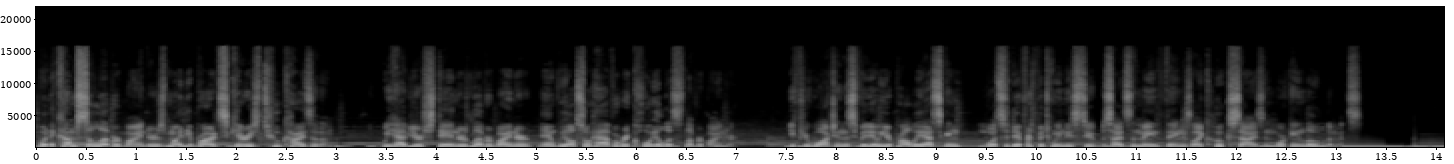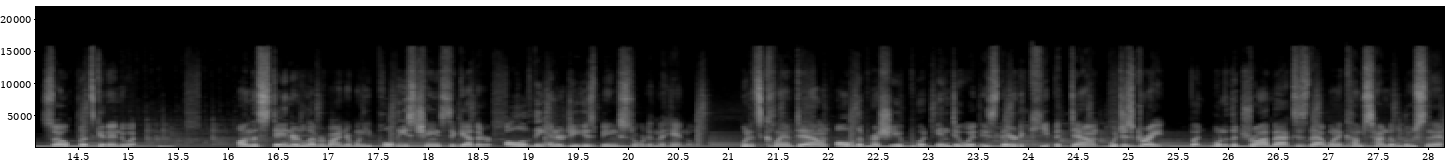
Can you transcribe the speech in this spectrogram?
When it comes to lever binders, Mytee Products carries two kinds of them. We have your standard lever binder, and we also have a recoilless lever binder. If you're watching this video, you're probably asking, what's the difference between these two besides the main things like hook size and working load limits? So, let's get into it. On the standard lever binder, when you pull these chains together, all of the energy is being stored in the handle. When it's clamped down, all of the pressure you put into it is there to keep it down, which is great, but one of the drawbacks is that when it comes time to loosen it,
